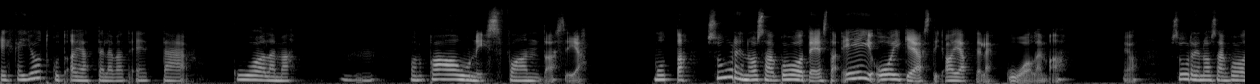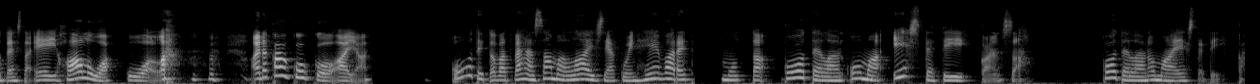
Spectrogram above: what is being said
Ehkä jotkut ajattelevat, että kuolema mm, on kaunis fantasia. mutta suurin osa gooteista ei oikeasti ajattele kuolemaa. Ja suurin osa gooteista ei halua kuolla, ainakaan koko ajan. Kootit ovat vähän samanlaisia kuin hevarit, mutta kooteilla on oma estetiikkansa. Kooteilla on oma estetiikka.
